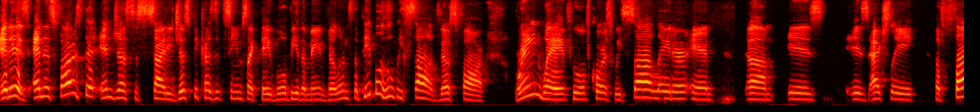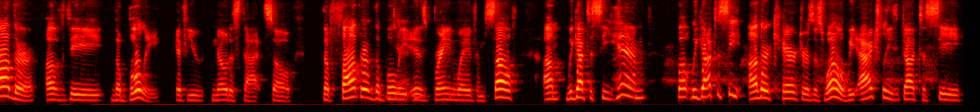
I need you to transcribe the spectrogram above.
It is. And as far as the Injustice Society, just because it seems like they will be the main villains, the people who we saw thus far Brainwave, who of course we saw later and um, is is actually the father of the the bully. If you notice that, so the father of the bully yeah. is Brainwave himself. Um, we got to see him, but we got to see other characters as well. We actually got to see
